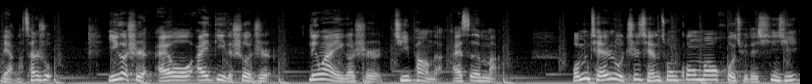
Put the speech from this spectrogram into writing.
两个参数，一个是 LOID 的设置，另外一个是 GPON 的 SN 码。我们填入之前从光猫获取的信息，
